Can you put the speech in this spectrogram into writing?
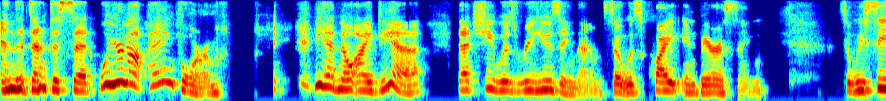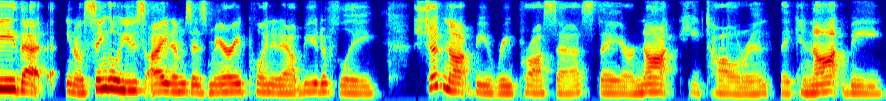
And the dentist said, Well, you're not paying for them. he had no idea that she was reusing them. So it was quite embarrassing. So we see that, you know, single use items, as Mary pointed out beautifully, should not be reprocessed. They are not heat tolerant. They cannot be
